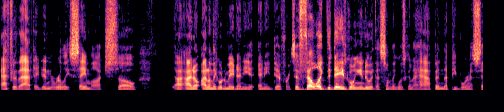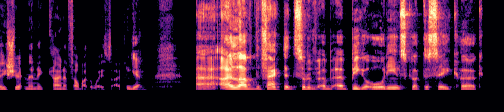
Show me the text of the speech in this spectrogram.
after that they didn't really say much. So I, I don't, I don't think it would have made any any difference. It felt like the days going into it that something was going to happen, that people were going to say shit, and then it kind of fell by the wayside. Yeah. Uh, I love the fact that sort of a, a bigger audience got to see Kirk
